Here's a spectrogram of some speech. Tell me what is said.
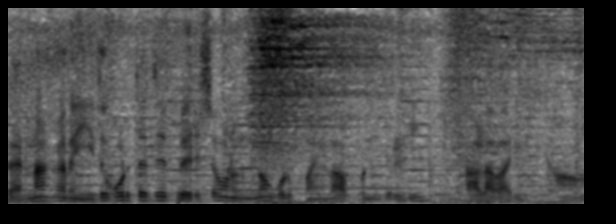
கருணாகரன் இது கொடுத்தது பெருசாக உனக்கு இன்னும் கொடுப்பாங்களா அப்படின்னு சொல்லி காலை வாரிட்டான்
